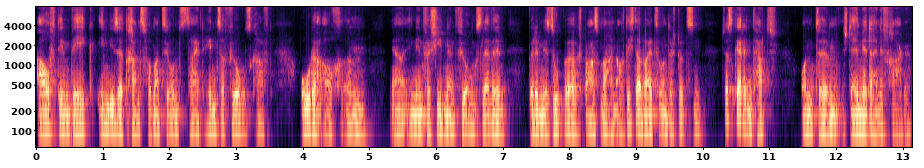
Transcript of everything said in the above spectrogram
auf dem Weg in dieser Transformationszeit hin zur Führungskraft oder auch ähm, ja, in den verschiedenen Führungsleveln. Würde mir super Spaß machen, auch dich dabei zu unterstützen. Just get in touch und ähm, stell mir deine Frage.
